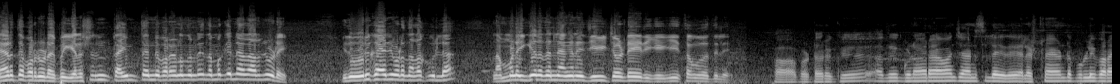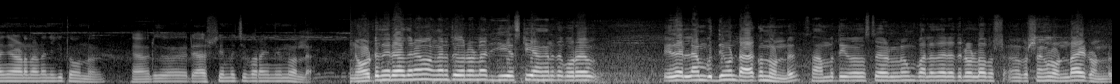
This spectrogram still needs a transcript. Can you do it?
നേരത്തെ പറഞ്ഞുകൂടെ? ഇപ്പോൾ ഇലക്ഷൻ ടൈം തന്നെ പറയണമെന്നുണ്ടെങ്കിൽ നമുക്ക് തന്നെ അത് അറിഞ്ഞൂടെ ഇത് ഒരു കാര്യം ഇവിടെ നടക്കില്ല. നമ്മളിങ്ങനെ തന്നെ അങ്ങനെ ജീവിച്ചോണ്ടേയിരിക്കും ഈ സമൂഹത്തിൽ പാവപ്പെട്ടവർക്ക് അത് ഗുണകരമാവാൻ ചാൻസ് ഇല്ല. ഇത് ഇലക്ഷൻ ആയതുകൊണ്ട് പുള്ളി പറഞ്ഞാണെന്നാണ് എനിക്ക് തോന്നുന്നത്. ഞാനൊരു രാഷ്ട്രീയം വെച്ച് പറയുന്നൊന്നുമല്ല നോട്ട് നിരോധനം അങ്ങനത്തെ പോലുള്ള ജി എസ് ടി അങ്ങനത്തെ കുറേ ഇതെല്ലാം ബുദ്ധിമുട്ടാക്കുന്നുണ്ട്. സാമ്പത്തിക വ്യവസ്ഥകളിലും പലതരത്തിലുള്ള പ്രശ്ന- പ്രശ്നങ്ങൾ ഉണ്ടായിട്ടുണ്ട്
